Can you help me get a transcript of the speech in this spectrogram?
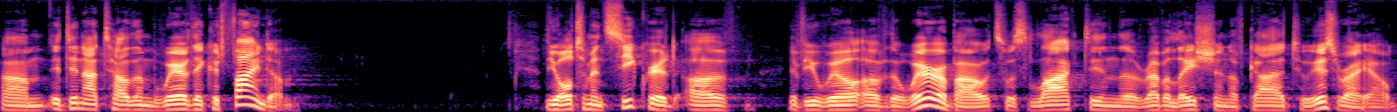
Um, it did not tell them where they could find him. The ultimate secret of, if you will, of the whereabouts was locked in the revelation of God to Israel,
